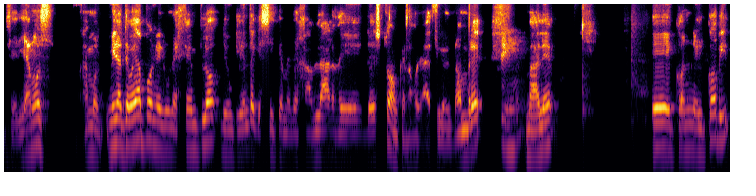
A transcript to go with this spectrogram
Seríamos mira, te voy a poner un ejemplo de un cliente que sí que me deja hablar de, esto, aunque no voy a decir el nombre. ¿Vale? Eh, con el COVID,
